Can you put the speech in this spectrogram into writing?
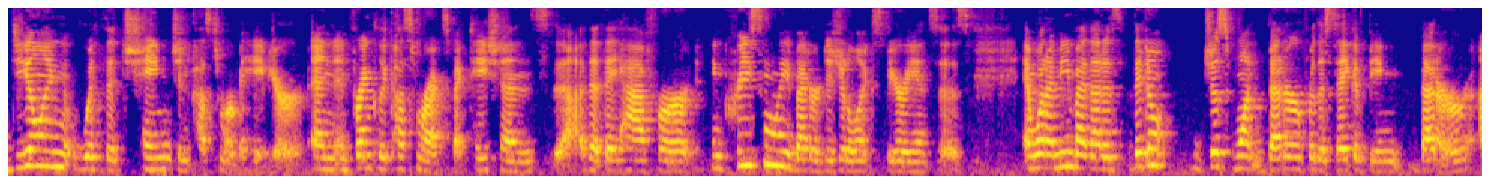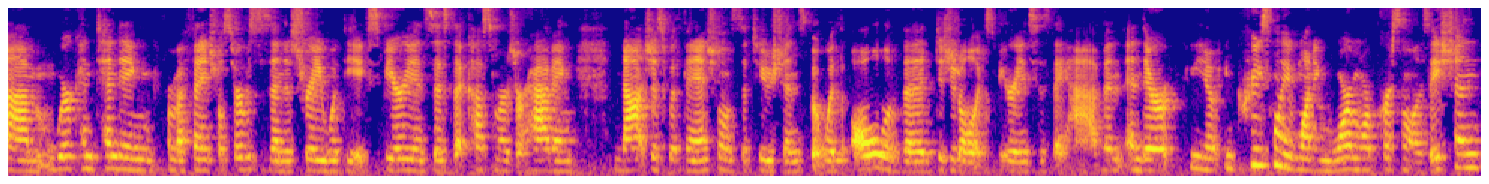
dealing with the change in customer behavior and, and frankly, customer expectations uh, that they have for increasingly better digital experiences. And what I mean by that is they don't just want better for the sake of being better. Um, we're contending from a financial services industry with the experiences that customers are having, not just with financial institutions, but with all of the digital experiences they have. And, and they're you know increasingly wanting more and more personalization,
